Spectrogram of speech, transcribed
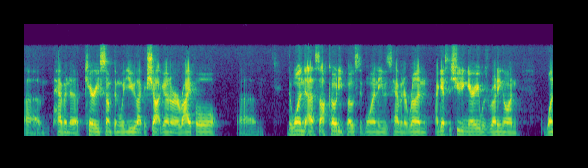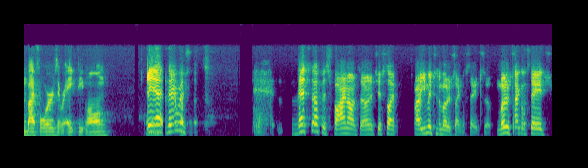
um, having to carry something with you, like a shotgun or a rifle. Um, the one that I saw Cody posted one, he was having to run. I guess the shooting area was running on one by fours that were eight feet long. Yeah, there was that stuff is fine on its own. It's just like uh, you mentioned the motorcycle stage. So motorcycle stage,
